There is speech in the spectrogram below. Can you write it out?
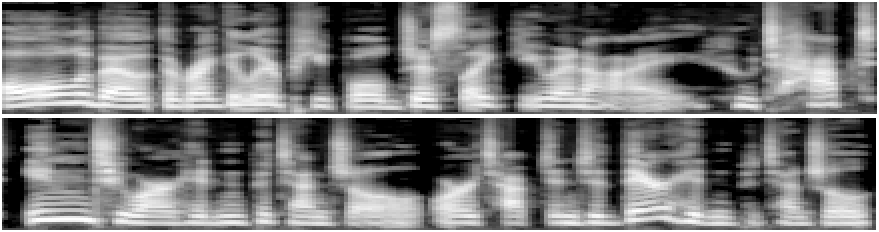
all about the regular people just like you and I who tapped into our hidden potential or tapped into their hidden potential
